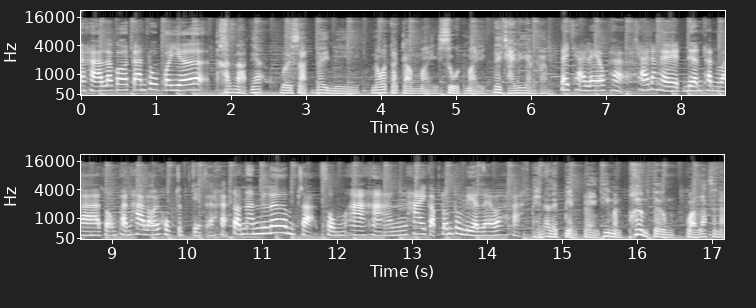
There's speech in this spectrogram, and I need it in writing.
นะคะ แล้วก็การทูบก็เยอะขนาดเนี้ยบริษัทได้มีนวัตกรรมใหม่สูตรใหม่ได้ใช้หรือยังครับ ได้ใช้แล้วค่ะ ใช้ตั้งแต่เดือนธันวา 2567อะค่ะ ตอนนั้นเริ่มสะสมอาหารให้กับต้นทุเรียนแล้วอะค่ะ เห็นอะไรเปลี่ยนแปลงที่มันเพิ่มเติมกว่าลักษณะ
